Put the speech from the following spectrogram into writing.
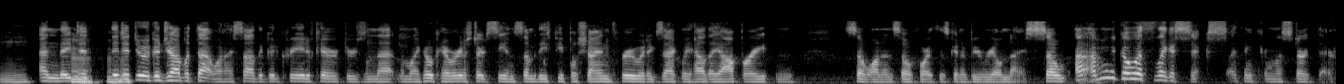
Mhm. And they did Hmm, they did do a good job with that one. I saw the good creative characters in that, and I'm like, okay, we're gonna start seeing some of these people shine through and exactly how they operate and so on and so forth is going to be real nice. So I, I'm going to go with like a six. I think I'm going to start there.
